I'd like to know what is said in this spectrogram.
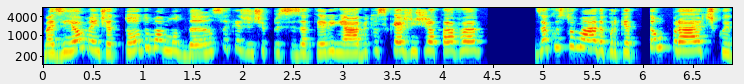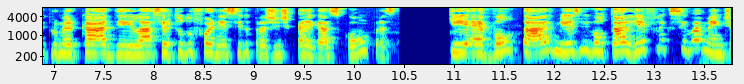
Mas realmente é toda uma mudança que a gente precisa ter em hábitos que a gente já estava desacostumada, porque é tão prático ir para o mercado e lá ser tudo fornecido para a gente carregar as compras. que é voltar mesmo e voltar reflexivamente.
